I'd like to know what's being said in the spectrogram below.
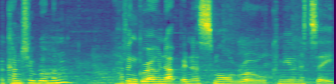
a country woman, having grown up in a small rural community,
